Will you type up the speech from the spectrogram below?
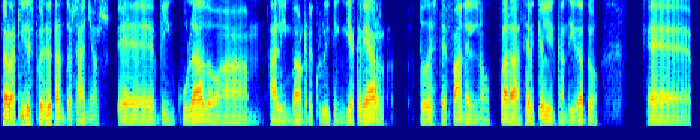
Claro, aquí después de tantos años eh, vinculado al inbound recruiting y a crear todo este funnel, ¿no? Para hacer que el candidato eh,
